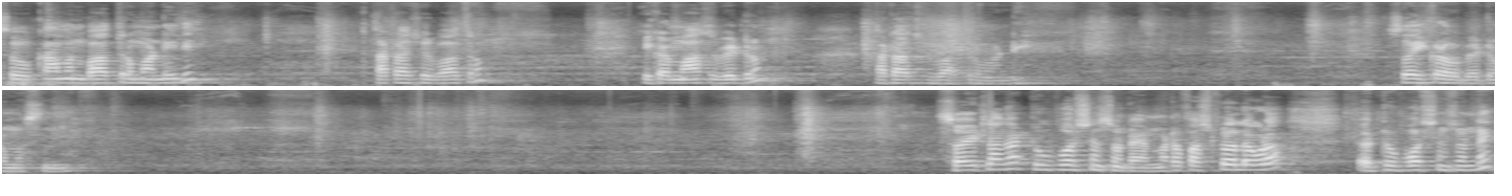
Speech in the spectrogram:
సో కామన్ బాత్రూమ్ అండి ఇది అటాచ్డ్ బాత్రూమ్. ఇక్కడ మాస్టర్ బెడ్రూమ్ అటాచ్డ్ బాత్రూమ్ అండి. సో ఇక్కడ ఒక బెడ్రూమ్ వస్తుంది. సో ఇట్లాగా టూ పోర్షన్స్ ఉంటాయన్నమాట ఫస్ట్ ఫ్లోర్లో కూడా uh, టూ పోర్షన్స్ ఉంటాయి.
